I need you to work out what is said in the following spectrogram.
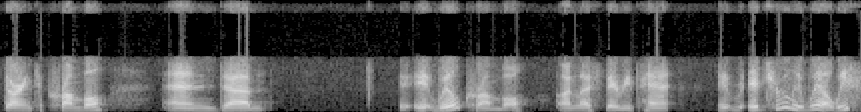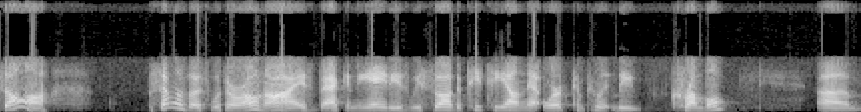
starting to crumble, and um, it will crumble unless they repent it it truly will. We saw some of us with our own eyes back in the 80s. We saw the PTL network completely crumble. Um,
